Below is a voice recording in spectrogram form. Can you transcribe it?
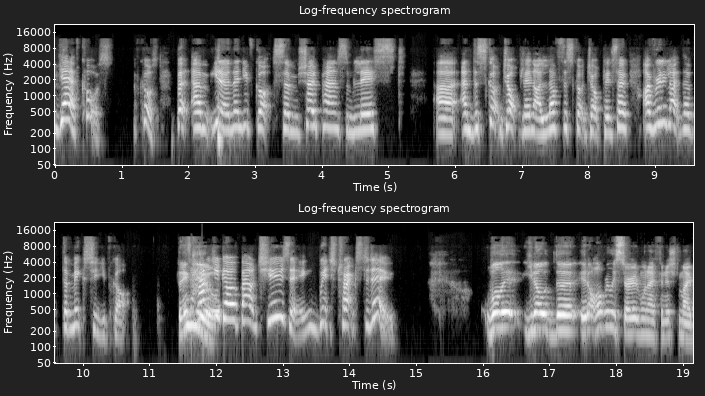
Yeah, of course, of course. But um, you know, and then you've got some Chopin, some Liszt uh, and the Scott Joplin. I love the Scott Joplin. So I really like the the mixture you've got. Thank so you. How did you go about choosing which tracks to do? Well, it, you know, the it all really started when I finished my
